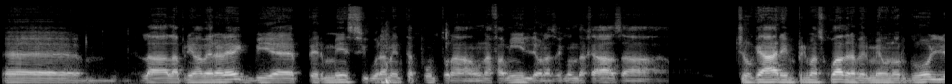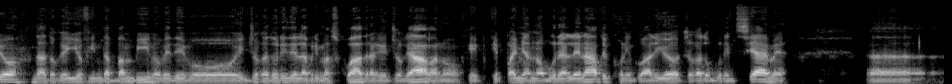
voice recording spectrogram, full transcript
Eh, la, la, primavera rugby è per me sicuramente appunto una, una famiglia, una seconda casa, giocare in prima squadra per me è un orgoglio, dato che io fin da bambino vedevo i giocatori della prima squadra che giocavano, che, che poi mi hanno pure allenato e con i quali io ho giocato pure insieme. Eh,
